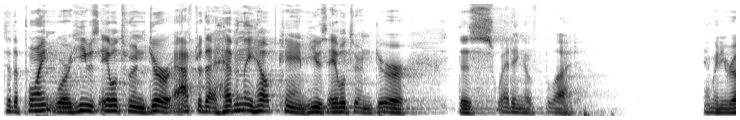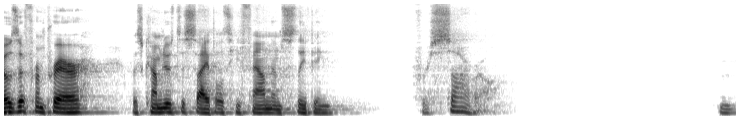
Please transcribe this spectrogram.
To the point where he was able to endure, after that heavenly help came, he was able to endure this sweating of blood. And when he rose up from prayer, was come to his disciples, he found them sleeping for sorrow. Hmm.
